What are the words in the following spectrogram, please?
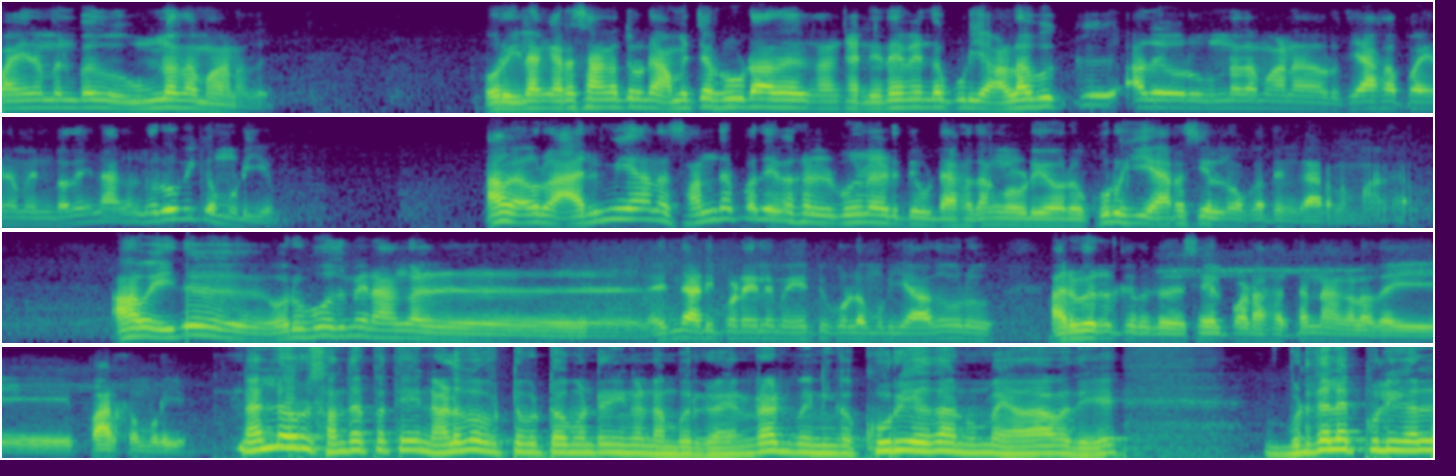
பயணம் என்பது உன்னதமானது. ஒரு இலங்கை அரசாங்கத்தினுடைய அமைச்சர் கூட அது நாங்கள் நினைவேந்தக்கூடிய அளவுக்கு அது ஒரு உன்னதமான ஒரு தியாக பயணம் என்பதை நாங்கள் நிரூபிக்க முடியும். ஆக ஒரு அருமையான சந்தர்ப்பத்தை இவர்கள் வீணடித்து விட்டார்கள் தங்களுடைய ஒரு குறுகிய அரசியல் நோக்கத்தின் காரணமாக. ஆக இது ஒருபோதுமே நாங்கள் எந்த அடிப்படையிலும் ஏற்றுக்கொள்ள முடியாத ஒரு அருவருக்கிற செயல்பாடாகத்தான் நாங்கள் அதை பார்க்க முடியும். நல்ல ஒரு சந்தர்ப்பத்தை நழுவ விட்டு விட்டோம் என்று நீங்கள் நம்புகிறீர்கள். என்றால் நீங்கள் கூறியதுதான் உண்மை. அதாவது விடுதலை புலிகள்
